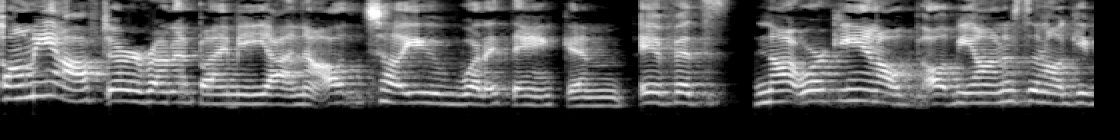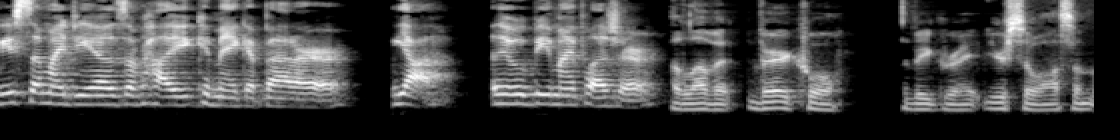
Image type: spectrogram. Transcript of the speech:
Call me after, run it by me. Yeah, and I'll tell you what I think. And if it's not working, I'll I'll be honest and I'll give you some ideas of how you can make it better. Yeah, it would be my pleasure. I love it. Very cool. That'd be great. You're so awesome.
